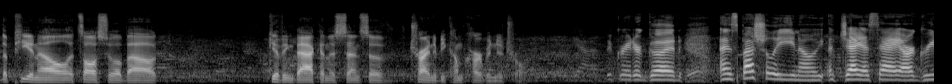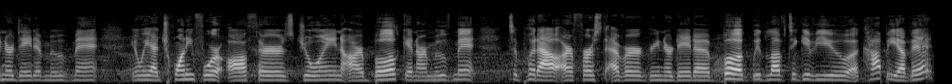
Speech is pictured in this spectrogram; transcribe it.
the P&L, it's also about giving back in the sense of trying to become carbon neutral the greater good, yeah. and especially you know at JSA, our greener data movement. You know, we had 24 authors join our book and our movement to put out our first ever greener data book. We'd love to give you a copy of it.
